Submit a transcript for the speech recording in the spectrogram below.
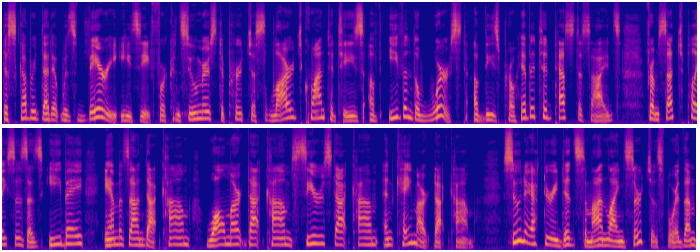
discovered that it was very easy for consumers to purchase large quantities of even the worst of these prohibited pesticides from such places as eBay, Amazon.com, Walmart.com, Sears.com, and Kmart.com. Soon after he did some online searches for them,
